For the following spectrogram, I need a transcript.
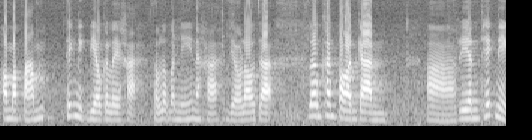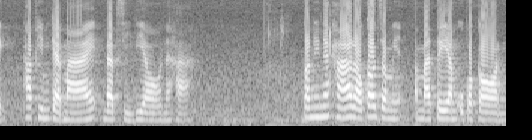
เอามาปั๊มเทคนิคเดียวกันเลยค่ะสำหรับวันนี้นะคะ เดี๋ยวเราจะเริ่มขั้นตอนการเรียนเทคนิค ภาพพิมพ์แกะไม้แบบสีเดียวนะคะ ตอนนี้นะคะเราก็จะมีมาเตรียมอุปกรณ์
